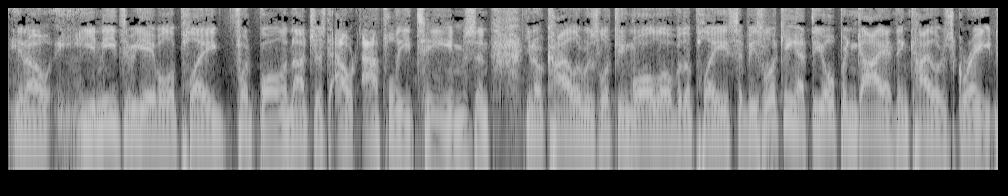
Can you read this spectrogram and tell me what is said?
you know, you need to be able to play football and not just out athlete teams. And, you know, Kyler was looking all over the place. If he's looking at the open guy, I think Kyler's great.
